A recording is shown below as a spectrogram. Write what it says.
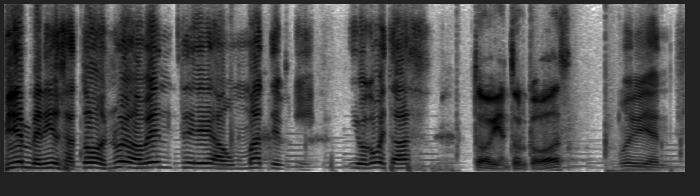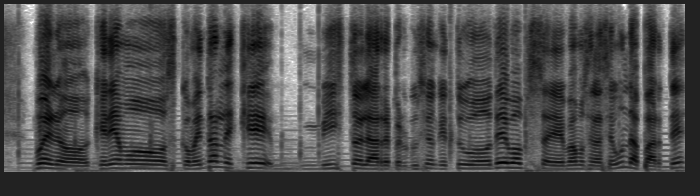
Bienvenidos a todos nuevamente a un mate. Ivo, ¿cómo estás? Todo bien, Turco, ¿vos? Muy bien. Bueno, queríamos comentarles que, visto la repercusión que tuvo DevOps, eh, vamos a la segunda parte,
